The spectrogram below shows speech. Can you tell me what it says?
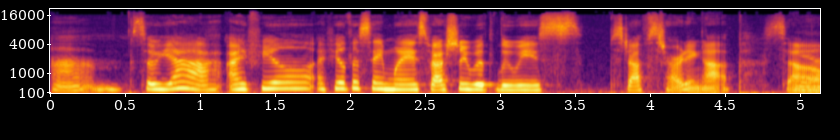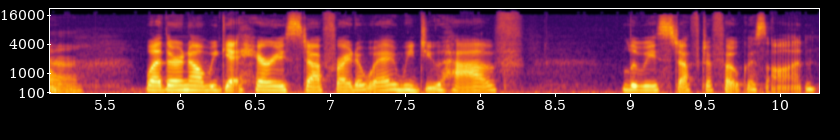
Um so yeah, I feel I feel the same way especially with Louis stuff starting up. So yeah whether or not we get Harry's stuff right away, we do have Louis stuff to focus on.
